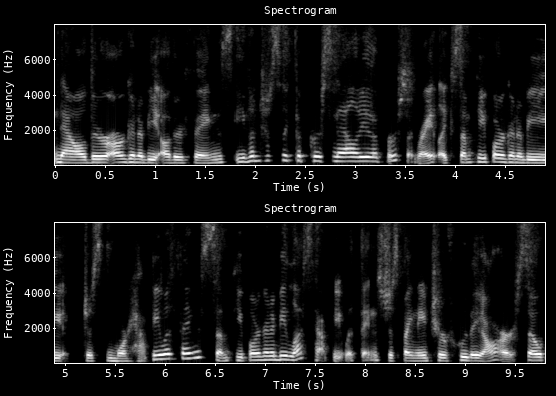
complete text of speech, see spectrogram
Now, there are going to be other things, even just like the personality of the person, right? Like some people are going to be just more happy with things. Some people are going to be less happy with things just by nature of who they are. So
